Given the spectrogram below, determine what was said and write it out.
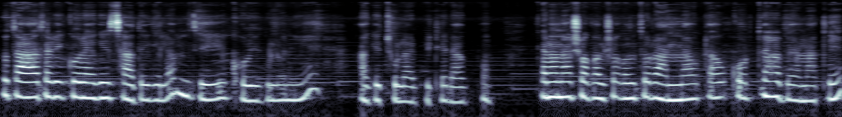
তো তাড়াতাড়ি করে আগে ছাদে গেলাম যে খড়িগুলো নিয়ে আগে চুলার পিঠে রাখব। কেননা সকাল সকাল তো রান্নাটাও করতে হবে আমাকে।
